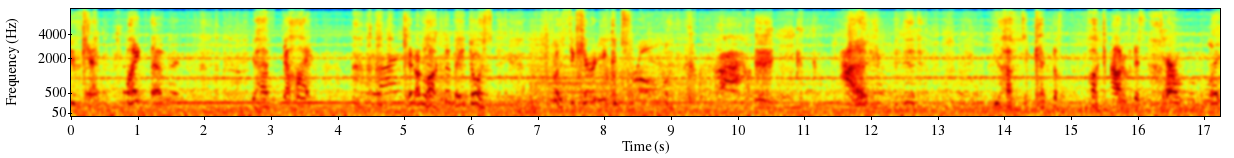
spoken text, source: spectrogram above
You can't fight them. You have to hide. Do I? Can unlock the main doors for security control. You have to get the fuck out of this terrible place.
